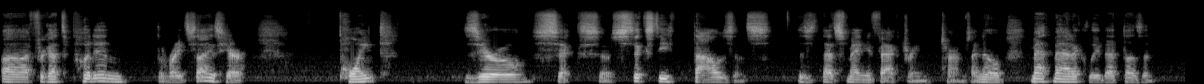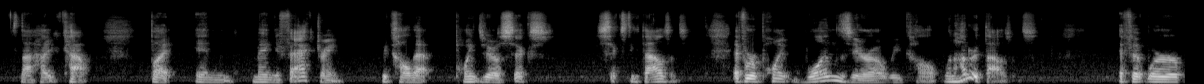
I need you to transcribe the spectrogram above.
uh, I forgot to put in the right size here. Point zero six, so 60 thousandths is that's manufacturing terms. I know mathematically that doesn't, it's not how you count, but in manufacturing, we call that 0.06 60 thousandths. If it were 0.10, we'd call 100 thousandths. If it were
